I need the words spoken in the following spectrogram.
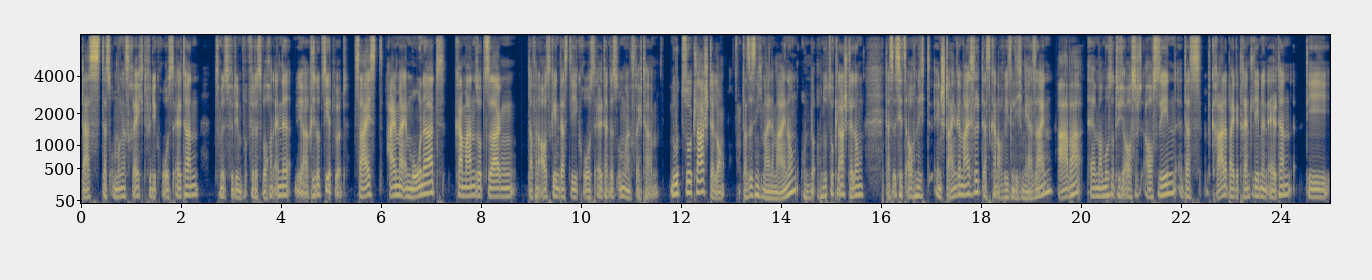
dass das Umgangsrecht für die Großeltern zumindest für, den, für das Wochenende, ja, reduziert wird. Das heißt, einmal im Monat kann man sozusagen davon ausgehen, dass die Großeltern das Umgangsrecht haben. Nur zur Klarstellung. Das ist nicht meine Meinung und auch nur zur Klarstellung. Das ist jetzt auch nicht in Stein gemeißelt. Das kann auch wesentlich mehr sein. Aber äh, man muss natürlich auch, auch sehen, dass gerade bei getrennt lebenden Eltern die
